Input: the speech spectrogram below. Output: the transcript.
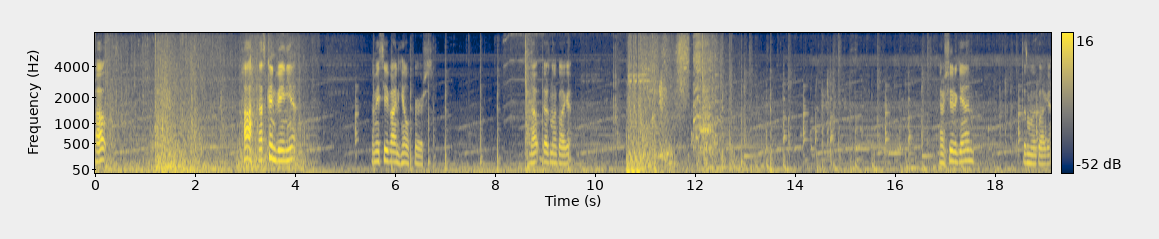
Oh. Ha, that's convenient. Let me see if I can heal first. Nope, doesn't look like it. I shoot again? Doesn't look like it.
